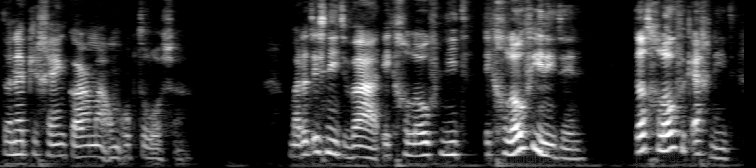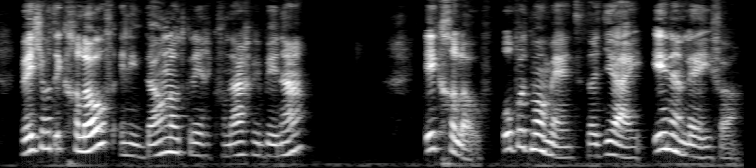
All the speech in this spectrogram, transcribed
dan heb je geen karma om op te lossen. Maar dat is niet waar. Ik geloof, niet, ik geloof hier niet in. Dat geloof ik echt niet. Weet je wat ik geloof? En die download kreeg ik vandaag weer binnen. Ik geloof op het moment dat jij in een leven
